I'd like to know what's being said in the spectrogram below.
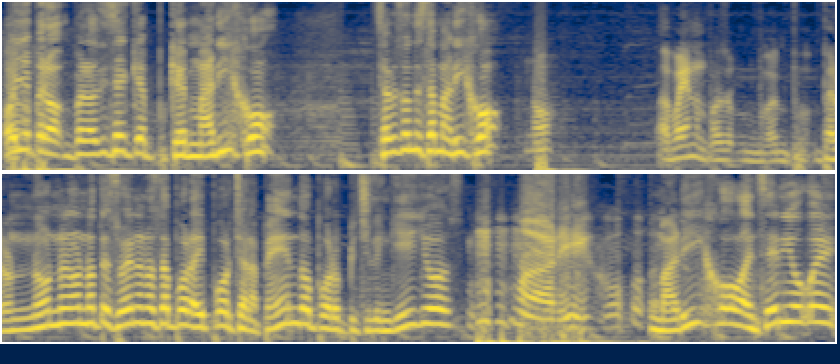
Oye, pero, pero dicen que, que Marijo, ¿sabes dónde está Marijo? No. Ah, Bueno, pues, pero no, no, no te suena, no está por ahí por Charapendo, por Pichilinguillos. Marijo. Marijo, ¿en serio, güey?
